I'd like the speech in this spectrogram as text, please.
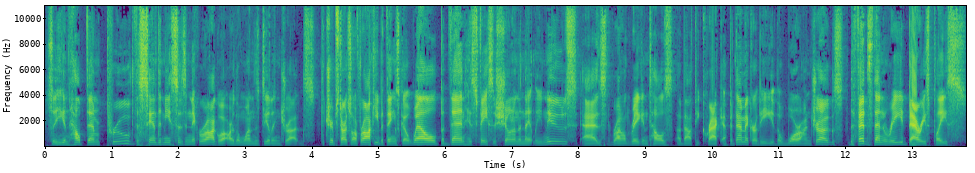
so he can help them prove the Sandinistas in Nicaragua are the ones dealing drugs. The trip starts off rocky, but things go well. But then his face is shown on the nightly news as Ronald Reagan tells about the crack epidemic or the, the war on drugs. The feds then raid Barry's place.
